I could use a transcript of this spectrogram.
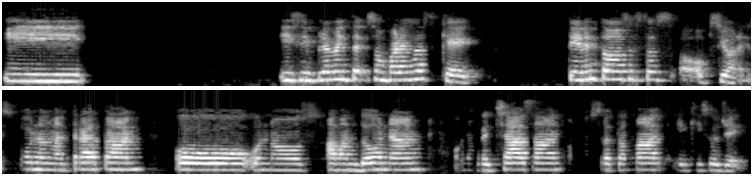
Y, y simplemente son parejas que tienen todas estas opciones, o nos maltratan, o, nos abandonan, o nos rechazan, o nos tratan mal, X o Y.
